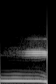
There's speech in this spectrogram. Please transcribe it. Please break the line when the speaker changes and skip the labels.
Mm.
